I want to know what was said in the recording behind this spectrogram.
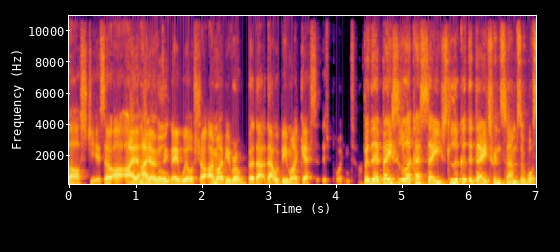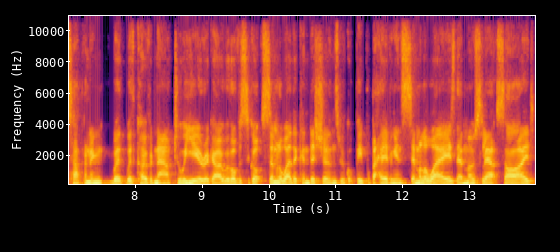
last year. So I, I, don't think they will shut. I might be wrong, but that, that would be my guess at this point in time. But they're basically, like I say, you just look at the data in terms of what's happening with, with COVID now to a year ago. We've obviously got similar weather conditions. We've got people behaving in similar ways. They're mostly outside.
